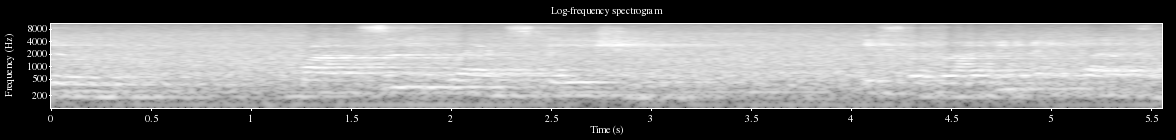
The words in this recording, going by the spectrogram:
to Huazi Grand Station. is arriving at platform.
